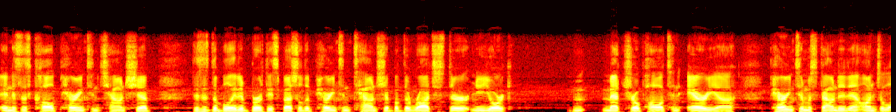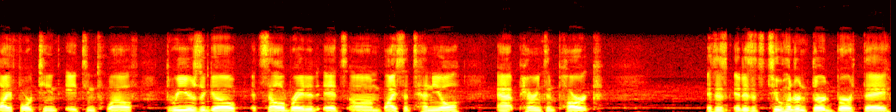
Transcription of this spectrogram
and this is called Perinton Township. This is the belated birthday special to Perinton Township of the Rochester, New York metropolitan area. Perinton was founded on July 14, 1812. Three years ago, it celebrated its um, bicentennial at Perinton Park. It is, it is its 203rd birthday.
